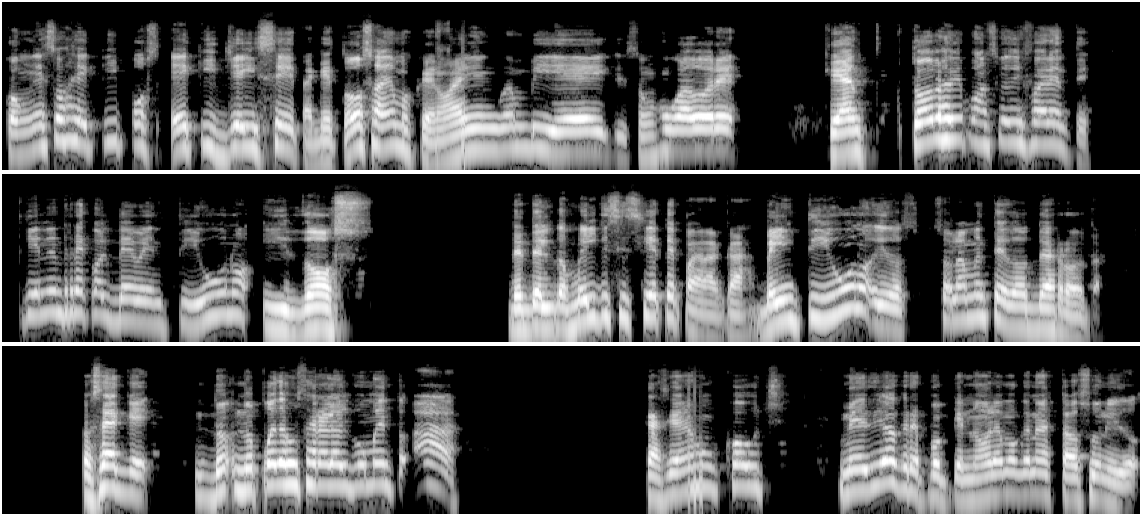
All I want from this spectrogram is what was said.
con esos equipos X, Y, Z, que todos sabemos que no hay en NBA, que son jugadores que han, todos los equipos han sido diferentes, tienen récord de 21 y 2 desde el 2017 para acá. 21 y 2, solamente dos derrotas. O sea que no, puedes usar el argumento, ah, Casiano es un coach mediocre porque no le hemos ganado a Estados Unidos.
